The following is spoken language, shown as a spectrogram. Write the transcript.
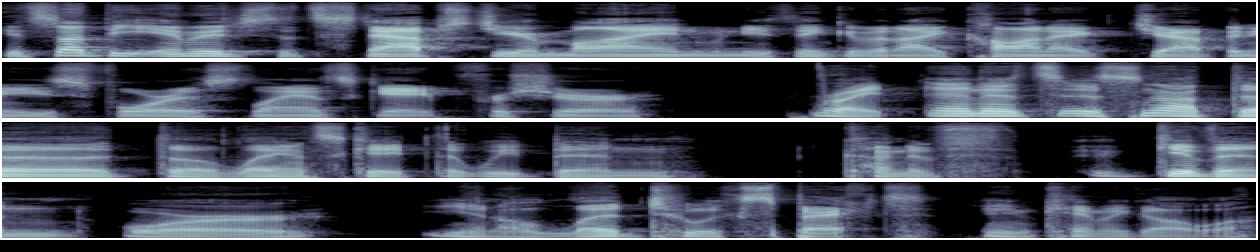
it's not the image that snaps to your mind when you think of an iconic Japanese forest landscape for sure. Right. And it's it's not the the landscape that we've been kind of given or, you know, led to expect in Kamigawa.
